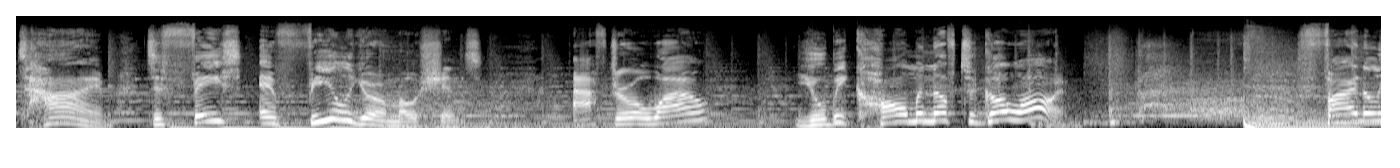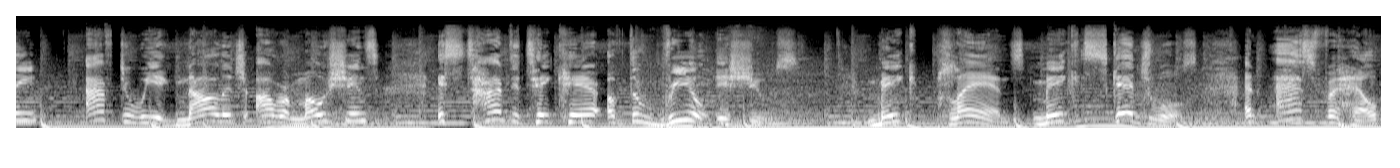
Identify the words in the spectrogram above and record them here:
time to face and feel your emotions. After a while, you'll be calm enough to go on. Finally, after we acknowledge our emotions, it's time to take care of the real issues. Make plans, make schedules, and ask for help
